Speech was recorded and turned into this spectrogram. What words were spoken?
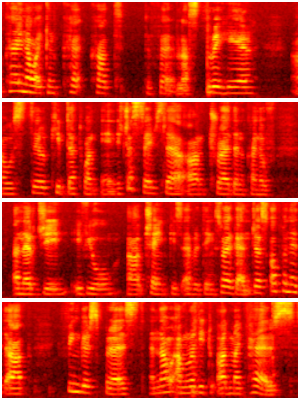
Okay now I can cut the last three here. I will still keep that one in. It just saves the um, thread and kind of energy if you uh, chain piece everything. So again just open it up fingers pressed and now I'm ready to add my pairs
